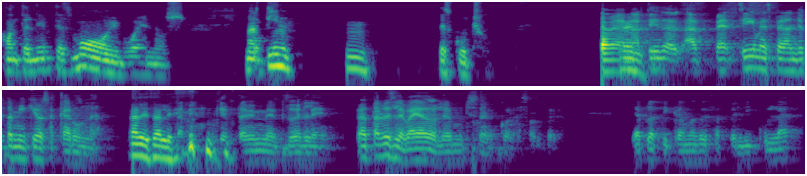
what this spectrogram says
contendientes muy buenos. Martín, Mm. te escucho. A ver, Bueno. Martín, a- a ver, sígueme esperando, yo también quiero sacar una, Sale, sale. también, que también me duele, pero tal vez le vaya a doler mucho en el corazón, pero ya platicamos de esa película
